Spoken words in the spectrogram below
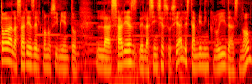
todas las áreas del conocimiento, las áreas de las ciencias sociales también incluidas, ¿no?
